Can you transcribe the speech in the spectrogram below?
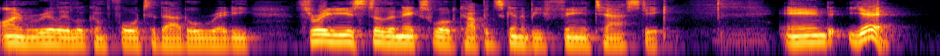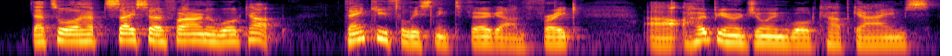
I'm really looking forward to that already. Three years to the next World Cup, it's going to be fantastic. And yeah, that's all I have to say so far in the World Cup. Thank you for listening to Fergo and the Freak. Uh, I hope you're enjoying World Cup games.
